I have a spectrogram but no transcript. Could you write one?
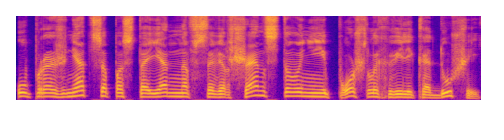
упражняться постоянно в совершенствовании пошлых великодуший.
